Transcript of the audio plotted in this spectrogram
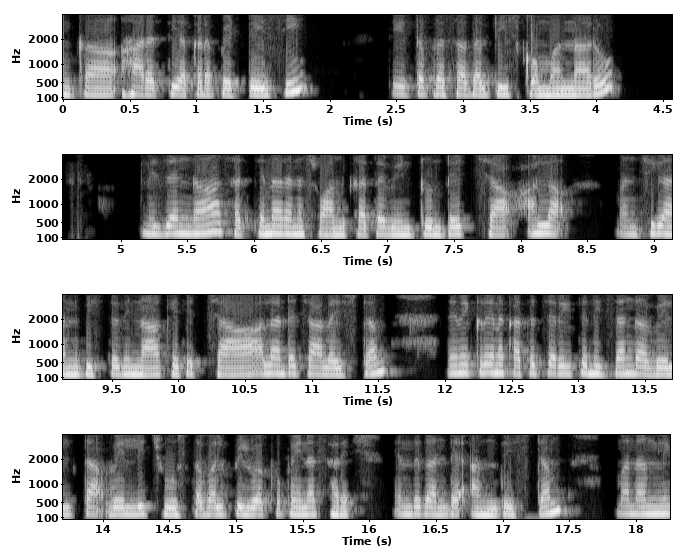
ఇంకా హారతి అక్కడ పెట్టేసి తీర్థ ప్రసాదాలు తీసుకోమన్నారు. నిజంగా సత్యనారాయణ స్వామి కథ వింటుంటే చాలా మంచిగా అనిపిస్తుంది. నాకైతే చాలా అంటే చాలా ఇష్టం. నేను ఎక్కడైనా కథ జరిగితే నిజంగా వెళ్తా వెళ్ళి చూస్తా. వాళ్ళు పిలవకపోయినా సరే. ఎందుకంటే అంత ఇష్టం. మనల్ని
